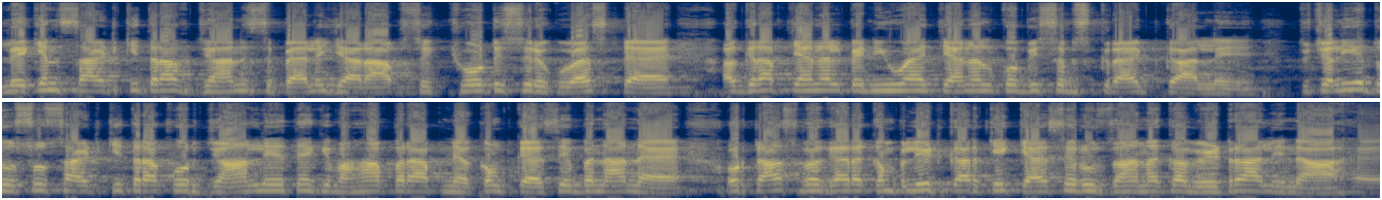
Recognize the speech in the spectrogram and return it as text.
लेकिन साइट की तरफ़ जाने से पहले यार, आपसे एक छोटी सी रिक्वेस्ट है। अगर आप चैनल पर न्यू है चैनल को भी सब्सक्राइब कर लें। तो चलिए दोस्तों साइट की तरफ़ और जान लेते हैं कि वहाँ पर आपने अकाउंट कैसे बनाना है और टास्क वगैरह कंप्लीट करके कैसे रोज़ाना का विड्रा लेना है।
